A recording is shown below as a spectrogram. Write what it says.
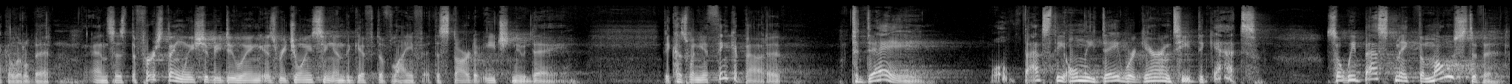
Back a little bit and says the first thing we should be doing is rejoicing in the gift of life at the start of each new day. Because when you think about it, today, well, that's the only day we're guaranteed to get. So we best make the most of it.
